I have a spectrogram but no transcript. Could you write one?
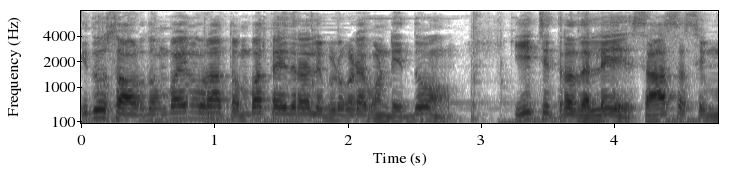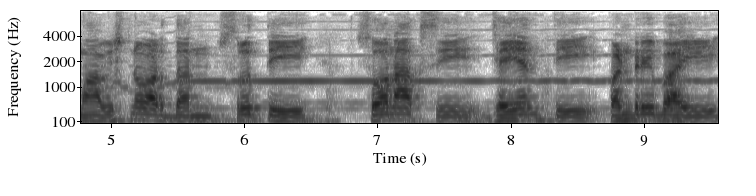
ಇದು ಸಾವಿರದ ಒಂಬೈನೂರ ತೊಂಬತ್ತೈದರಲ್ಲಿ ಬಿಡುಗಡೆಗೊಂಡಿದ್ದು, ಈ ಚಿತ್ರದಲ್ಲಿ ಸಾಹಸ ಸಿಂಹ ವಿಷ್ಣುವರ್ಧನ್, ಶ್ರುತಿ, ಸೋನಾಕ್ಷಿ, ಜಯಂತಿ, ಪಂಡ್ರಿಬಾಯಿ,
